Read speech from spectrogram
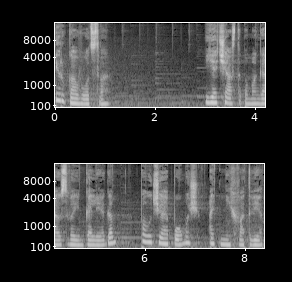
и руководства. Я часто помогаю своим коллегам, получая помощь от них в ответ.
